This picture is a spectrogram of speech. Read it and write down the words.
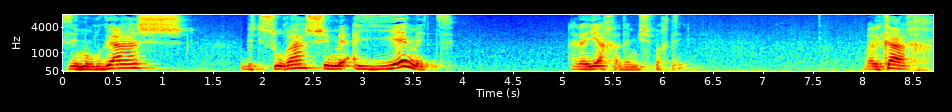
זה מורגש בצורה שמאיימת על היחד המשפחתי. ועל כך,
